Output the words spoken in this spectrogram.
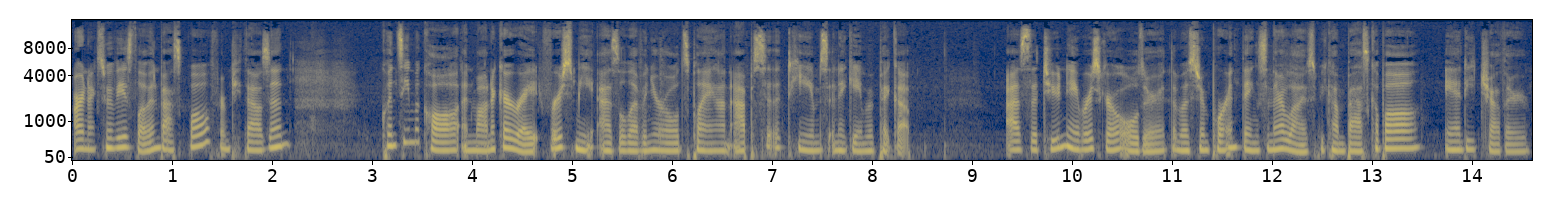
our next movie is Love and Basketball from 2000. Quincy McCall and Monica Wright first meet as 11 year olds playing on opposite teams in a game of pickup. As the two neighbors grow older, the most important things in their lives become basketball and each other.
